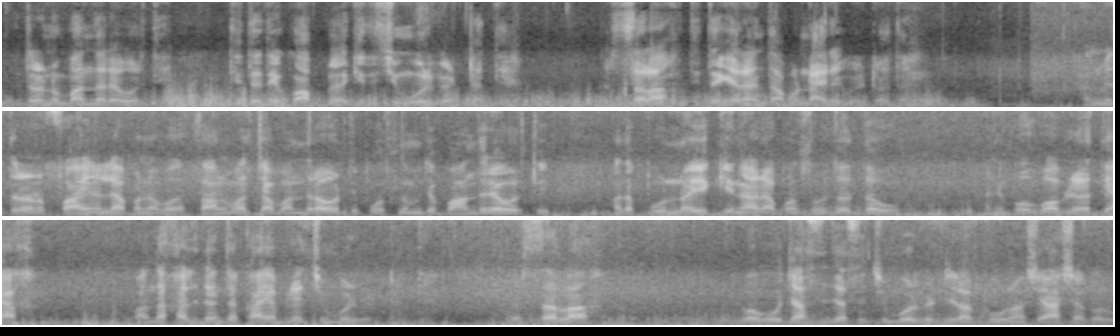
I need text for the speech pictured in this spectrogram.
मित्रांनो बांधाऱ्यावरती. तिथं देखो आपल्याला किती चिंबोड भेटतात त्या तर चला तिथे गेल्यानंतर आपण डायरेक्ट भेटू आता. आणि मित्रांनो फायनली आपण बघा चालमालच्या बांधारावरती पोचलो म्हणजे बांधाऱ्यावरती. आता पूर्ण एक किनारा आपण शोधत जाऊ आणि बघू आपल्याला त्या बांधाखाली त्यांच्या काय आपल्याला चिंबोड भेटतात तर चला बघू जास्तीत जास्त चिंबोर भेटतील आपण अशी आशा करू.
